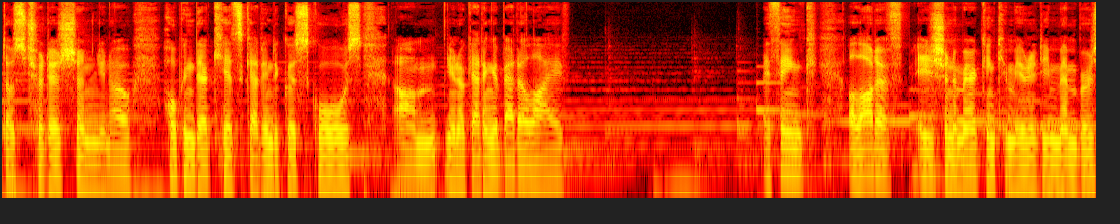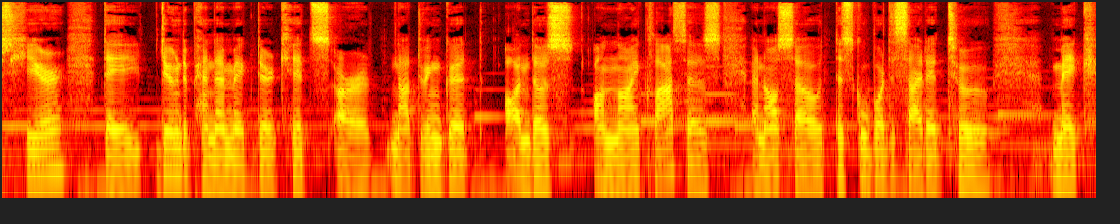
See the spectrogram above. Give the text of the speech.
those tradition, you know, hoping their kids get into good schools, um, you know, getting a better life. I think a lot of Asian American community members here, they during the pandemic, their kids are not doing good on those online classes, and also the school board decided to make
